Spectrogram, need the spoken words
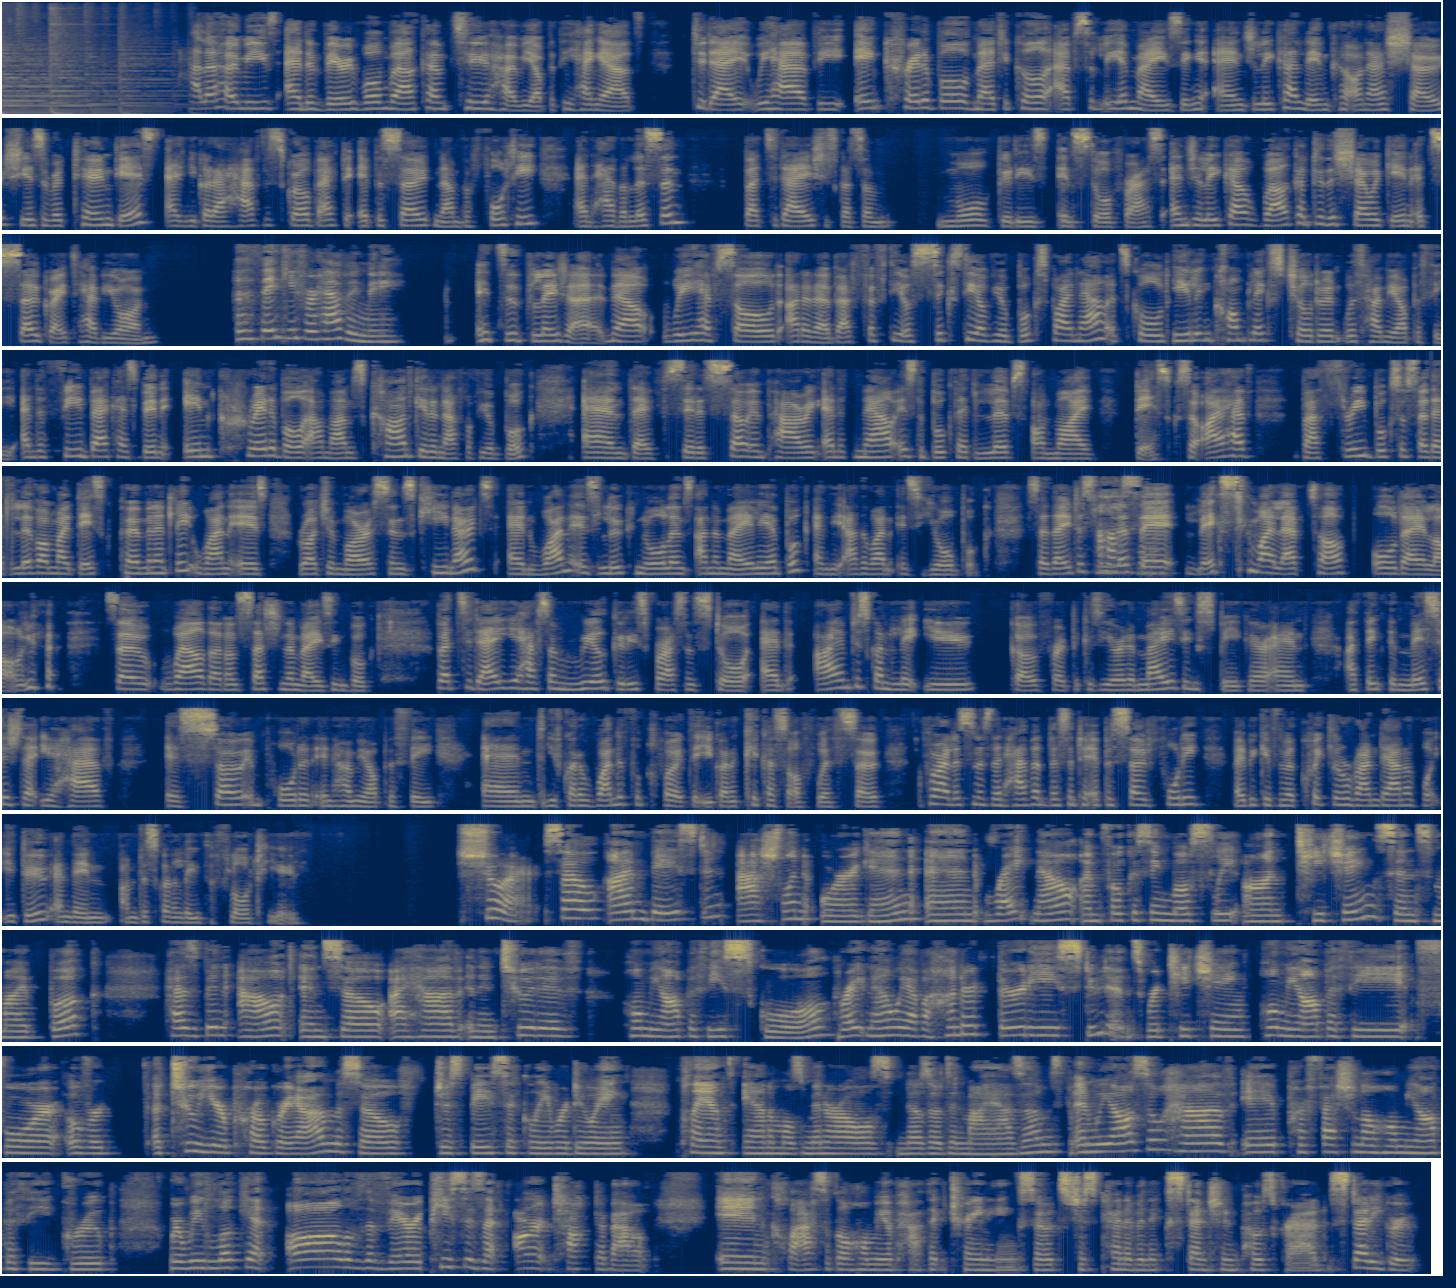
Hello, homies, and a very warm welcome to Homeopathy Hangouts. Today we have the incredible, magical, absolutely amazing Angelica Lemke on our show. She is a return guest and you've got to have to scroll back to episode number 40 and have a listen. But today she's got some more goodies in store for us. Angelica, welcome to the show again. It's so great to have you on. Uh, thank you for having me. It's a pleasure. Now, we have sold, I don't know, about 50 or 60 of your books by now. It's called Healing Complex Children with Homeopathy. And the feedback has been incredible. Our mums can't get enough of your book. And they've said it's so empowering. And it now is the book that lives on my desk. So I have about three books or so that live on my desk permanently. One is Roger Morrison's keynotes and one is Luke Norland's Animalia book and the other one is your book. So they just awesome. live there next to my laptop all day long. so well done on such an amazing book. But today you have some real goodies for us in store and I am just going to let you go for it because you're an amazing speaker. And I think the message that you have is so important in homeopathy. And you've got a wonderful quote that you're going to kick us off with. So for our listeners that haven't listened to episode 40, maybe give them a quick little rundown of what you do. And then I'm just going to leave the floor to you. Sure. So I'm based in Ashland, Oregon, and right now I'm focusing mostly on teaching since my book has been out. And so I have an intuitive homeopathy school. Right now we have 130 students. We're teaching homeopathy for over a two year program. So just basically we're doing plants, animals, minerals, nosodes, and miasms. And we also have a professional homeopathy group where we look at all of the very pieces that aren't talked about in classical homeopathic training. So it's just kind of an extension post grad study group.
